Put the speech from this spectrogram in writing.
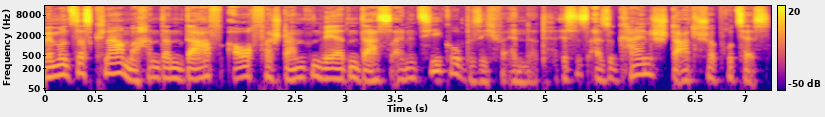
Wenn wir uns das klar machen, dann darf auch verstanden werden, dass eine Zielgruppe sich verändert. Es ist also kein statischer Prozess.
